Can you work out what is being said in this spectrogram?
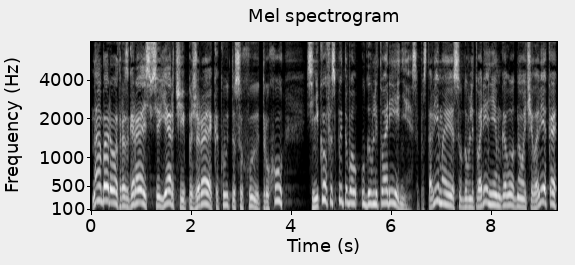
Наоборот, разгораясь все ярче и пожирая какую-то сухую труху, Синяков испытывал удовлетворение, сопоставимое с удовлетворением голодного человека,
